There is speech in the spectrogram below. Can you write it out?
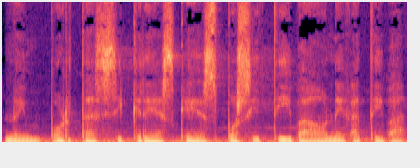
No importa si crees que es positiva o negativa.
